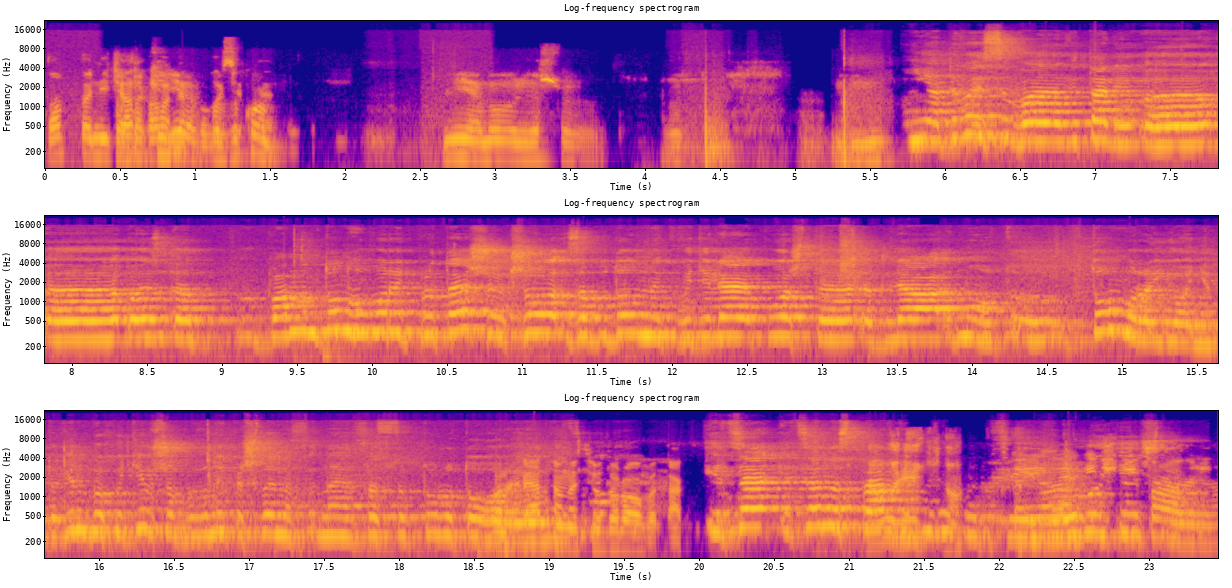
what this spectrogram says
Тобто нічого так того і не є, по Ні, ну я що. Ні, дивись, Віталій, е, е, е, пан Антон говорить про те, що якщо забудовник виділяє кошти для ну т- в тому районі, то він би хотів, щоб вони пішли на, ф- на інфраструктуру того Конкретно району. на цю дорогу, так. І це, і це насправді логічно. І логічно, і правильно.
